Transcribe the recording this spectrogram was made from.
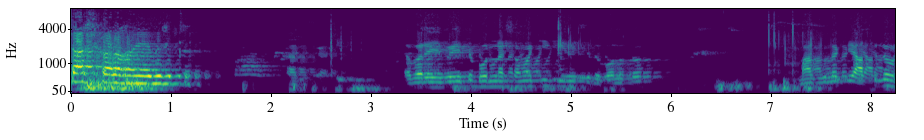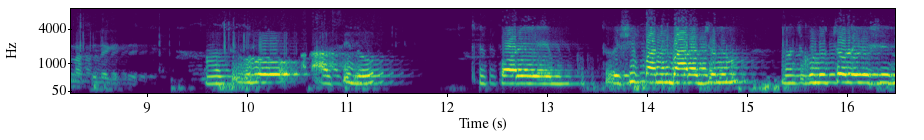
চাষ করা হয় এবারে আচ্ছা এবারে এই বেড়িতে বন্যার সময় কি কি হয়েছিল বলো তো? মাছগুলো কি আসছিল না চলে গেছে? মাছগুলো আসছিল পরে বেশি পানি বাড়ার জন্য মাছগুলো চলে গেছিল।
